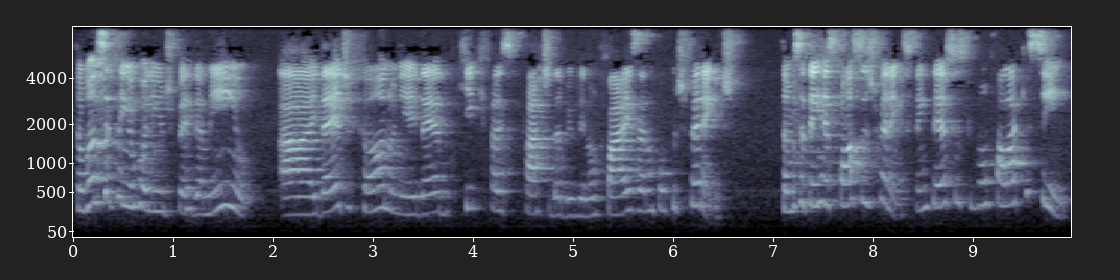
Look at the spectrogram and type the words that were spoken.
Então, quando você tem o rolinho de pergaminho, a ideia de cânone, a ideia do que, que faz parte da Bíblia e não faz, era um pouco diferente. Então, você tem respostas diferentes. Tem textos que vão falar que sim,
